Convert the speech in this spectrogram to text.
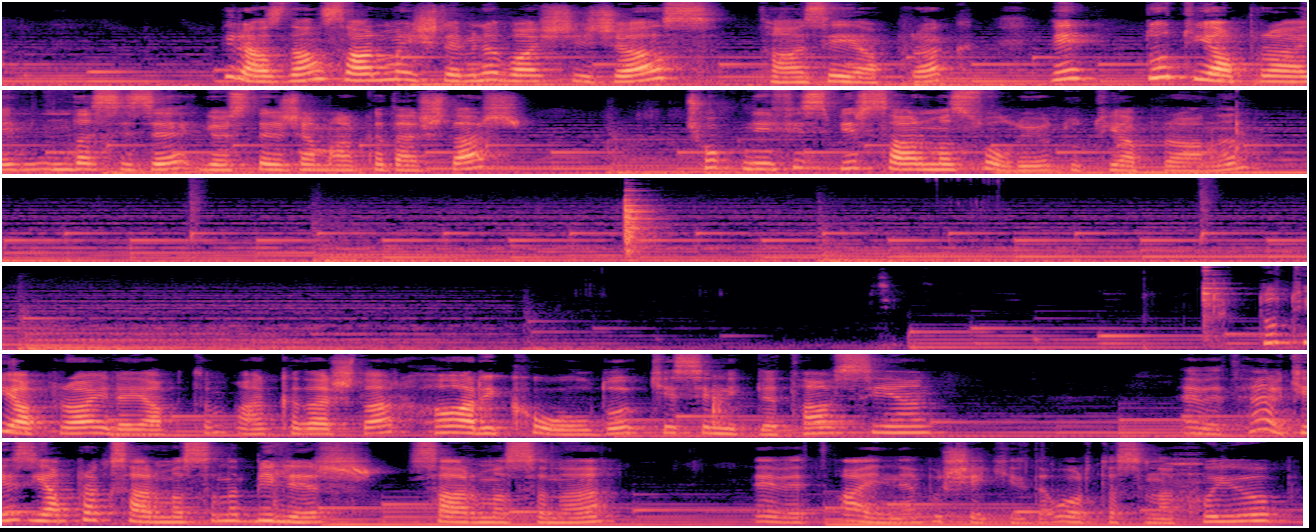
Birazdan sarma işlemine başlayacağız. Taze yaprak ve dut yaprağını da size göstereceğim arkadaşlar. Çok nefis bir sarması oluyor dut yaprağının. Dut yaprağı ile yaptım arkadaşlar. Harika oldu. Kesinlikle tavsiyem. Evet herkes yaprak sarmasını bilir. Sarmasını. Evet aynı bu şekilde ortasına koyup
